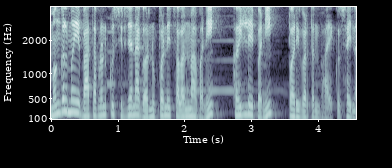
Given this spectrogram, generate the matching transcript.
मङ्गलमय वातावरणको सिर्जना गर्नुपर्ने चलनमा भने कहिल्यै पनि परिवर्तन भएको छैन।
